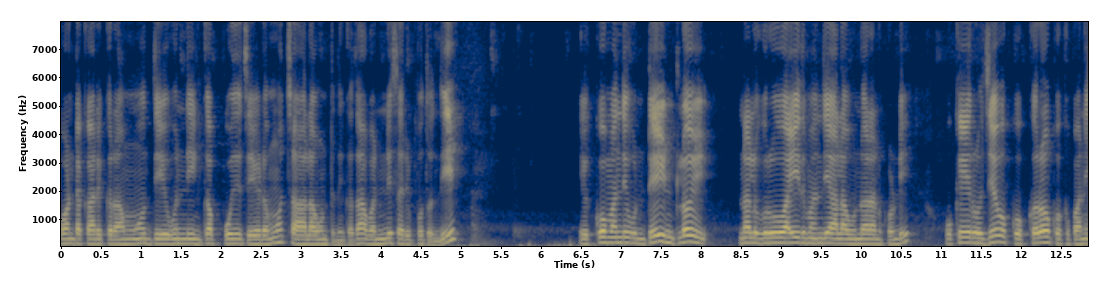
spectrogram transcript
వంట కార్యక్రమము దేవుణ్ణి ఇంకా పూజ చేయడము చాలా ఉంటుంది కదా అవన్నీ సరిపోతుంది. ఎక్కువ మంది ఉంటే ఇంట్లో నలుగురు ఐదు మంది అలా ఉన్నారనుకోండి ఒకే రోజే ఒక్కొక్కరు ఒక్కొక్క పని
